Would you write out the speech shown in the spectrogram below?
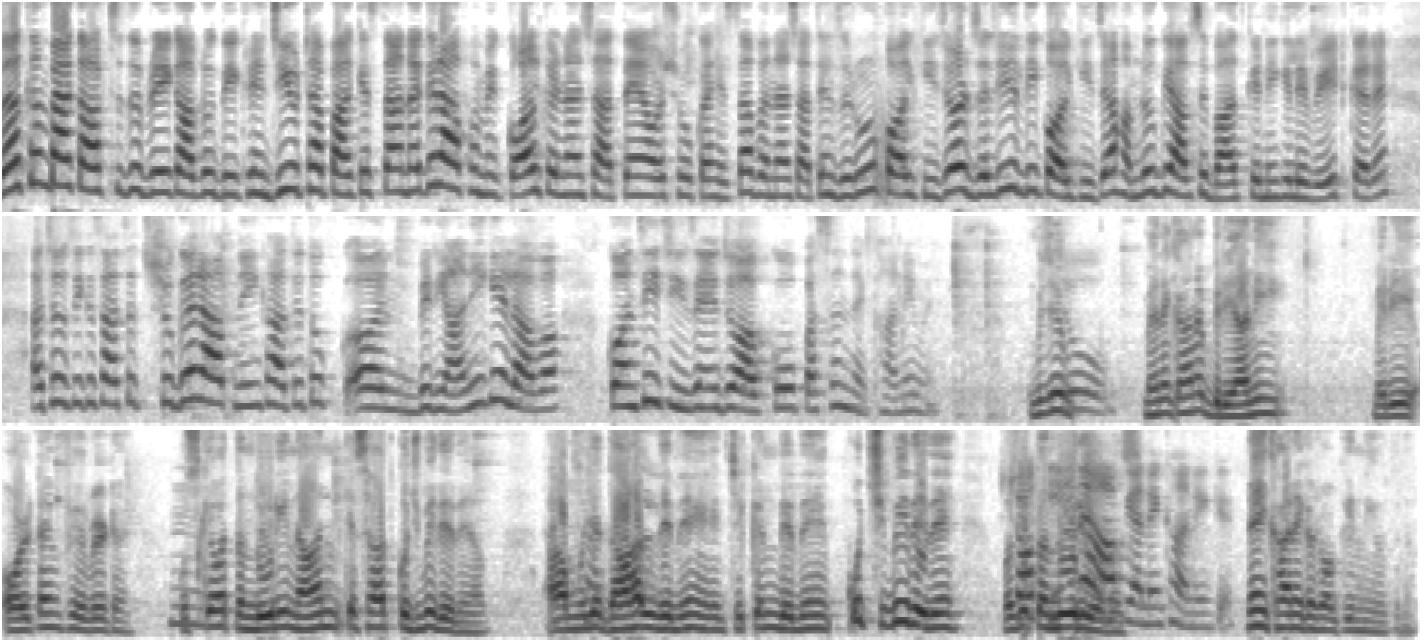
Welcome back after the break आप लोग देख रहे हैं जी उठा पाकिस्तान। अगर आप हमें कॉल करना चाहते हैं और शो का हिस्सा बनना चाहते हैं ज़रूर कॉल कीजिए और जल्दी जल्दी कॉल कीजिए। हम लोग भी आपसे बात करने के लिए वेट कर रहे हैं। अच्छा उसी के साथ साथ शुगर आप नहीं खाते तो बिरयानी के अलावा कौन सी चीज़ें हैं जो आपको पसंद है खाने में? मुझे मैंने कहा ना बिरयानी मेरी ऑल टाइम फेवरेट है। हम्म। उसके बाद तंदूरी नान के साथ कुछ भी दे दें आप। अच्छा। आप मुझे दाल दे दें चिकन दे दें कुछ भी दे दें बस तंदूरी है आप खाने के। नहीं खाने का शौकीन नहीं होता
